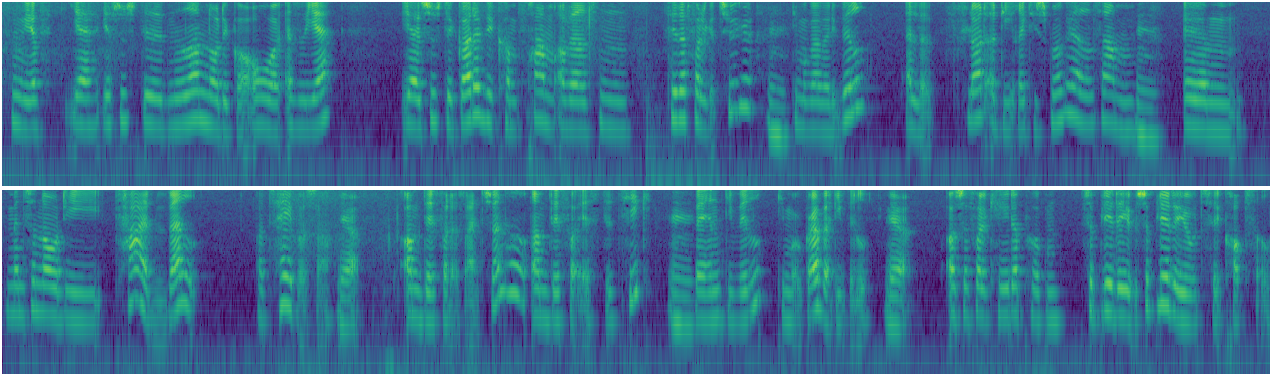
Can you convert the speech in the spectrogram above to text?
Sådan, jeg, ja, jeg synes, det er nederen, når det går over. Altså ja, jeg synes, det er godt, at vi kom frem og været sådan, fedt, at folk er tykke. Mm. De må gøre, hvad de vil. Alt er flot, og de er rigtig smukke alle sammen. Mm. Øhm, men så når de tager et valg og taber sig, Ja. om det er for deres egen sundhed, om det er for æstetik, Mm. hvad end de vil, de må gøre, hvad de vil, Ja, og så folk hater på dem, så bliver det jo, så bliver det jo til kropshad.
